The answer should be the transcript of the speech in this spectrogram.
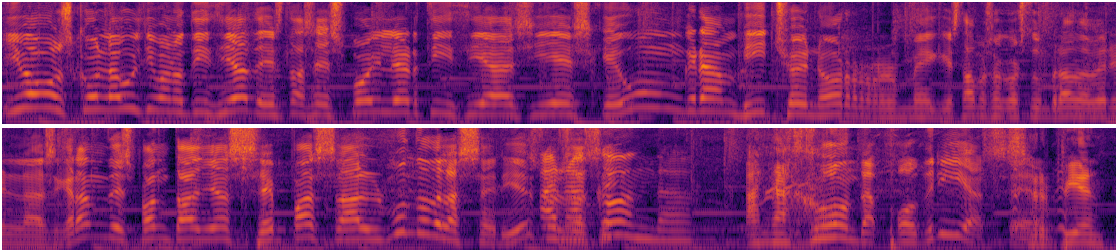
Y vamos con la última noticia de estas spoiler-ticias y es que un gran bicho enorme que estamos acostumbrados a ver en las grandes pantallas se pasa al mundo de las series. Anaconda. Anaconda, podría ser. Serpiente.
